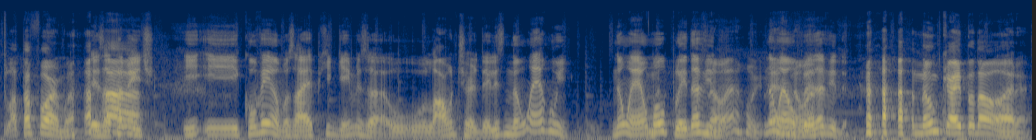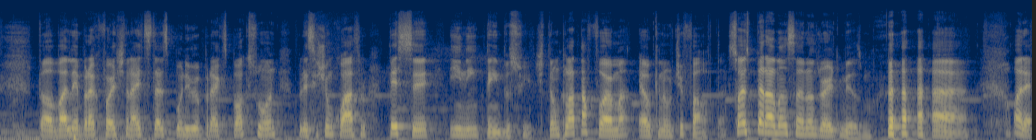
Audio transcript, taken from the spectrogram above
plataforma. Exatamente. E, e, convenhamos, a Epic Games, a, o, o launcher deles não é ruim. Não é uma play da vida. Não é ruim. Não é, é uma play é... da vida. não cai toda hora. Então, vale lembrar que Fortnite está disponível para Xbox One, PlayStation 4, PC e Nintendo Switch. Então, plataforma é o que não te falta. Só esperar lançar no Android mesmo. Olha,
